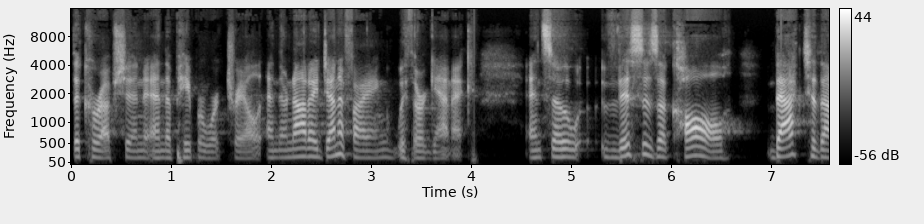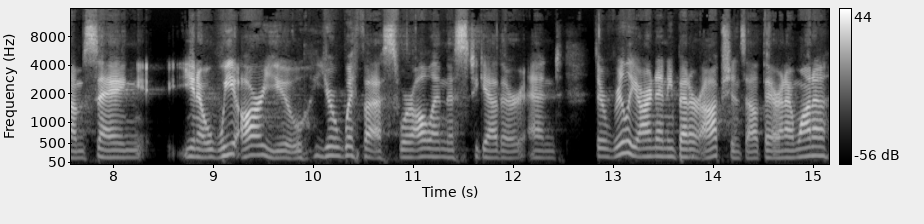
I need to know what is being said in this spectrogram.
the corruption and the paperwork trail and they're not identifying with organic. And so this is a call back to them saying, you know, we are you, you're with us, we're all in this together. And there really aren't any better options out there. And I want to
